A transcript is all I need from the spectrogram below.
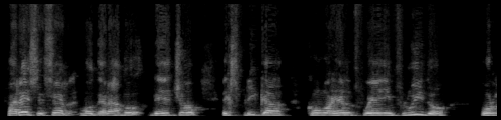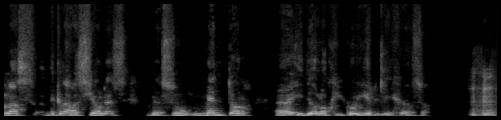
parece ser moderado, de hecho, explica cómo él fue influido por las declaraciones de su mentor uh, ideológico y religioso. Uh -huh.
